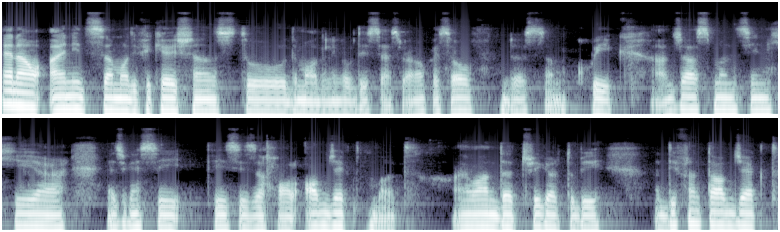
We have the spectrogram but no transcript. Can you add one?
And now I need some modifications to the modeling of this as well. Okay so just some quick adjustments in here. As you can see this is a whole object but I want the trigger to be a different object.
